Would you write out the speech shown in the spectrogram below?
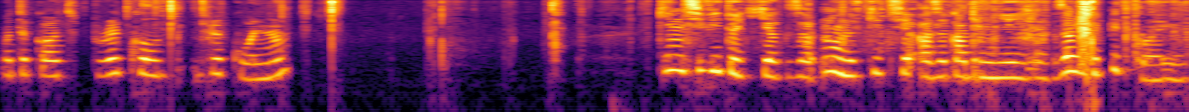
Отака от прикол... прикольна. В кінці відео, як за... ну не в кінці, а за кадром я як завжди підклею.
